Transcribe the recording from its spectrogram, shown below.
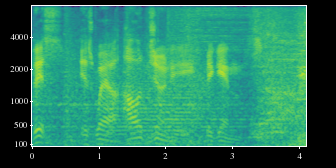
This is where our journey begins.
